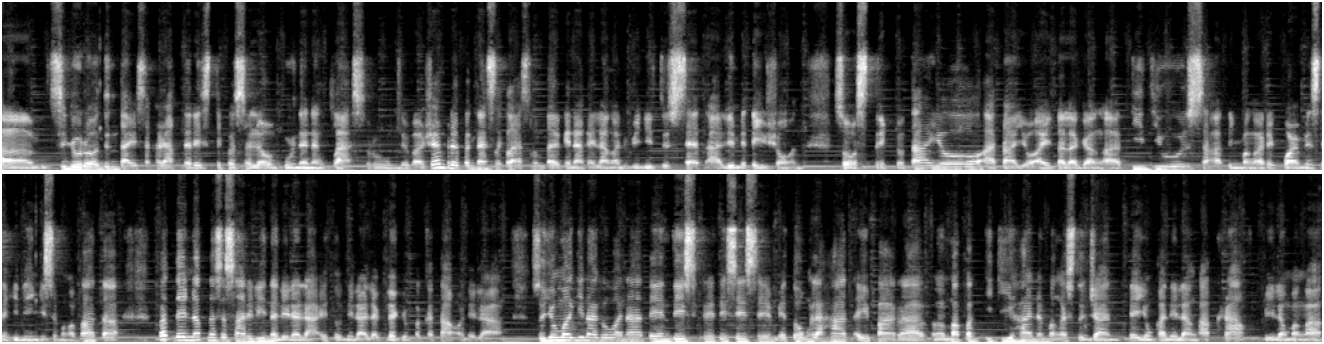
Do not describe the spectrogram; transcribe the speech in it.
Um, siguro dun tayo sa characteristic sa loob muna ng classroom, di ba? Siyempre, pag nasa classroom tayo, kinakailangan we need to set a uh, limitation. So, stricto tayo, uh, tayo ay talagang uh, tedious sa ating mga requirements na hinihingi sa mga bata, but they're not necessarily na nilalait o nilalaglag yung pagkatao nila. So, yung mga ginagawa natin, this criticism, itong lahat ay para uh, mapag-igihan ng mga estudyante yung kanilang uh, craft bilang mga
